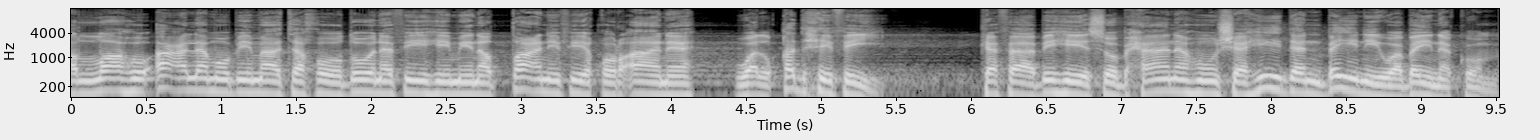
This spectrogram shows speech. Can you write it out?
الله أعلم بما تخوضون فيه من الطعن في قرآنه والقدح فيه. كفى به سبحانه شهيدا بيني وبينكم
